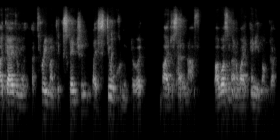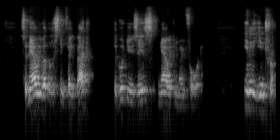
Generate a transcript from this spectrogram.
I gave them a, a three month extension. They still couldn't do it. I just had enough. I wasn't going to wait any longer. So now we've got the listing feedback. The good news is now we can move forward. In the interim,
